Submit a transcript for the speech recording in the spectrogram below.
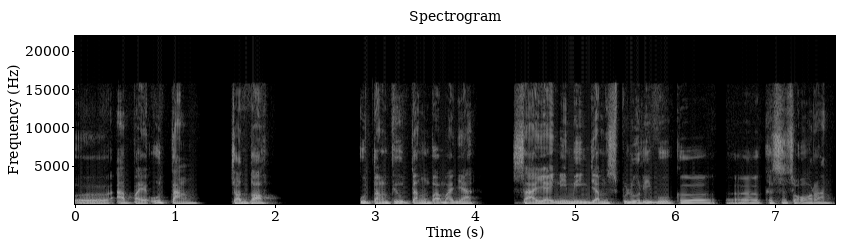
uh, apa ya utang. Contoh utang piutang umpamanya saya ini minjam 10 ribu ke uh, ke seseorang.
